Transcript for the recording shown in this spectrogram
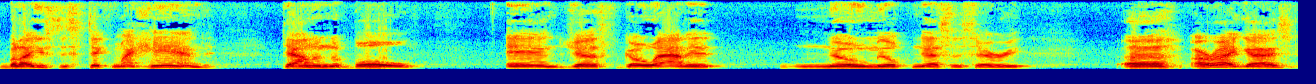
but I used to stick my hand down in the bowl and just go at it no milk necessary. Uh, alright, guys.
